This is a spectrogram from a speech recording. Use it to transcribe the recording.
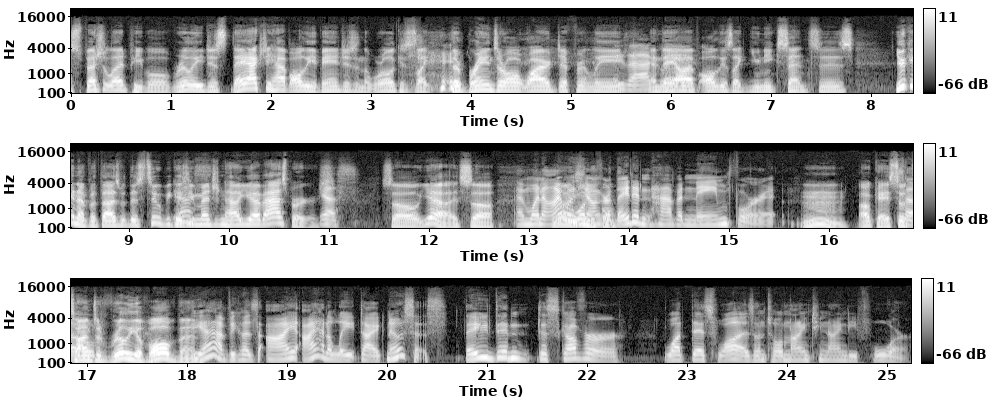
special ed people really just they actually have all the advantages in the world because like their brains are all wired differently and they all have all these like unique senses you can empathize with this too because you mentioned how you have asperger's Yes. so yeah it's uh And when I was wonderful. younger, they didn't have a name for it. mm, okay so, So- times have really evolved then Yeah, because I I had a late diagnosis. They didn't discover what this was until 1994.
